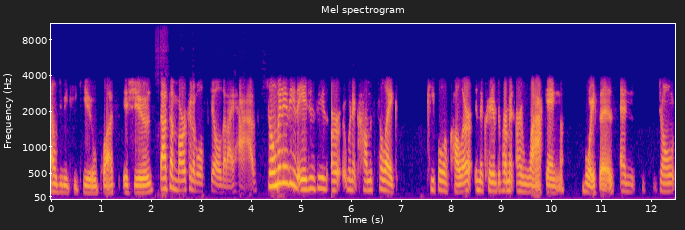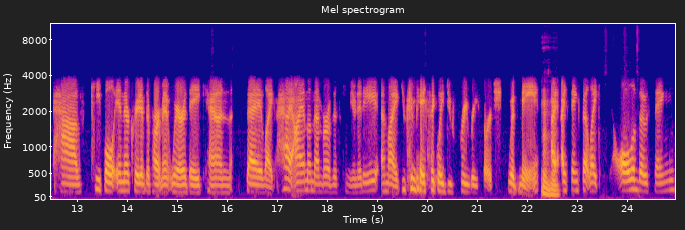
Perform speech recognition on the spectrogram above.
LGBTQ plus issues. That's a marketable skill that I have. So many of these agencies are when it comes to like people of color in the creative department are lacking voices and don't have people in their creative department where they can say like hey i am a member of this community and like you can basically do free research with me Mhm. I, I think that like all of those things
